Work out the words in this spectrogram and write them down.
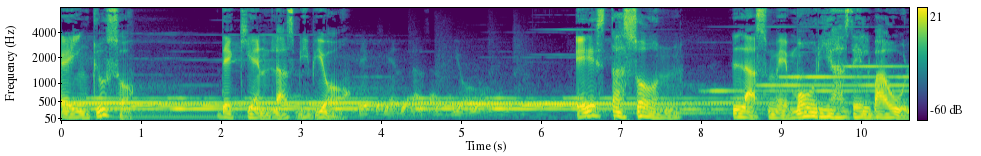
e incluso de quien las vivió. Estas son las memorias del baúl.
